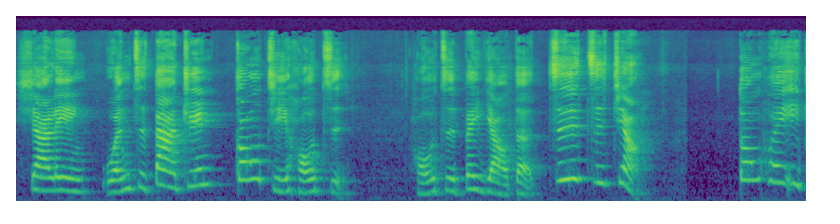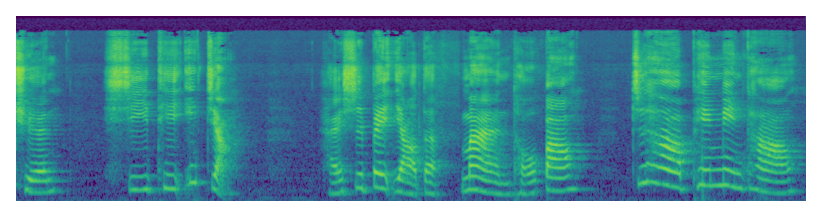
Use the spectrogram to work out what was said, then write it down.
下令蚊子大军攻击猴子。猴子被咬得吱吱叫，东挥一拳，西踢一脚。还是被咬得满头包，只好拼命逃。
